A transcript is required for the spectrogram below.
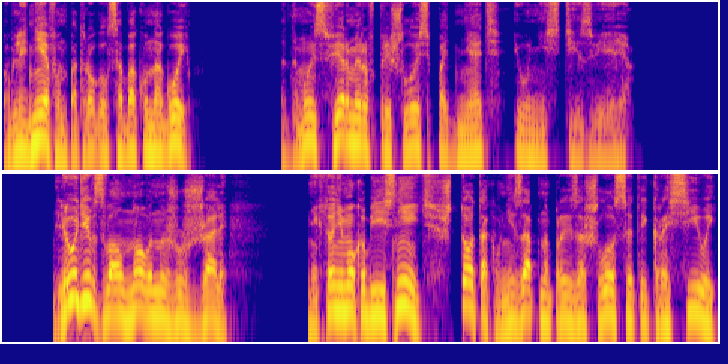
Побледнев, он потрогал собаку ногой. Одному из фермеров пришлось поднять и унести зверя. Люди взволнованно жужжали. Никто не мог объяснить, что так внезапно произошло с этой красивой,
